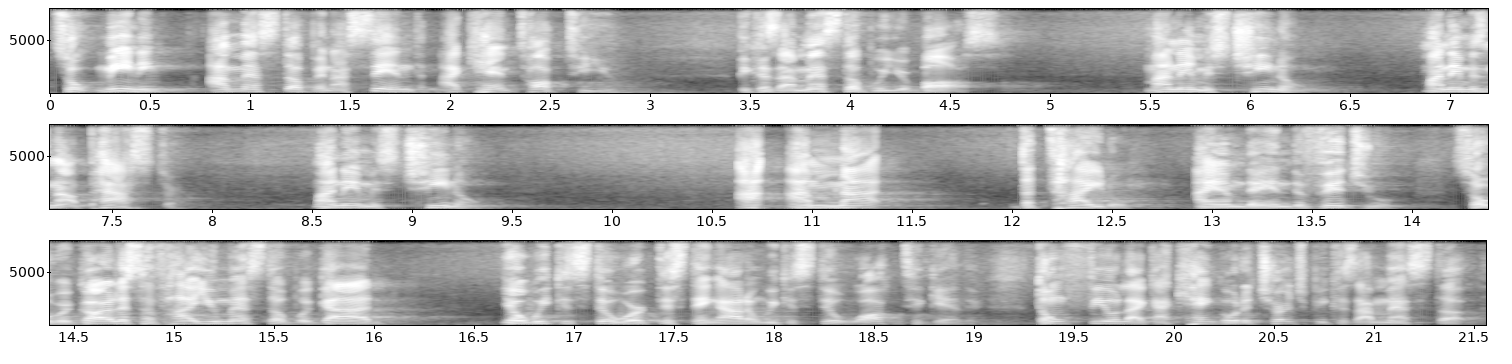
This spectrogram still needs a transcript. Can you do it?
So, meaning, I messed up and I sinned, I can't talk to you because I messed up with your boss. My name is Cheno. My name is not pastor. My name is Cheno. I, am not the title, I am the individual. So, regardless of how you messed up with God, yo, we can still work this thing out and we can still walk together. Don't feel like I can't go to church because I messed up.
